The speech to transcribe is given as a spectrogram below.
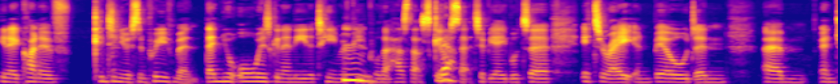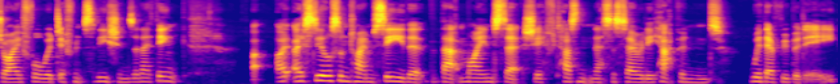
you know, kind of continuous improvement, then you're always going to need a team of mm. people that has that skill yeah. set to be able to iterate and build and um, and drive forward different solutions. And I think I, I still sometimes see that that mindset shift hasn't necessarily happened with everybody.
